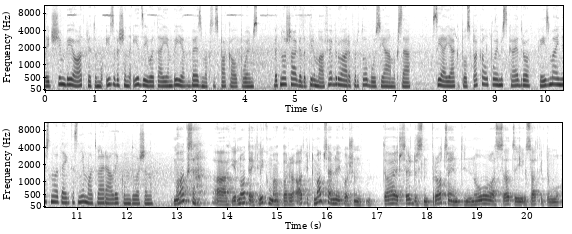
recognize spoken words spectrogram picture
Līdz šim bioatkritumu izvešana iedzīvotājiem bija bezmaksas pakalpojums, bet no šā gada 1. februāra par to būs jāmaksā. Sijā Jēkabils pakalpojumi skaidro, ka izmaiņas noteiktas ņemot vērā likumdošanu. Maksa ir noteikti likumā par atkritumu apsaimniekošanu. Tā ir 60% no sadzīves atkritumu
